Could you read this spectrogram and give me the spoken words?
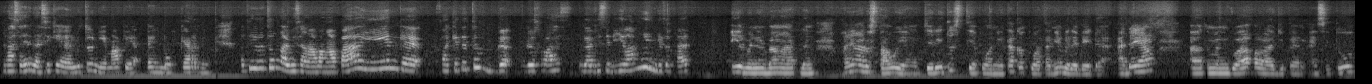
ngerasain gak sih kayak lu tuh nih maaf ya pengen boker nih tapi lu tuh nggak bisa ngapa-ngapain kayak sakitnya tuh gak gak keras gak bisa dihilangin gitu kan Iya bener banget dan kalian harus tahu ya. Jadi itu setiap wanita kekuatannya beda-beda. Ada yang uh, temen gue kalau lagi PMS itu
